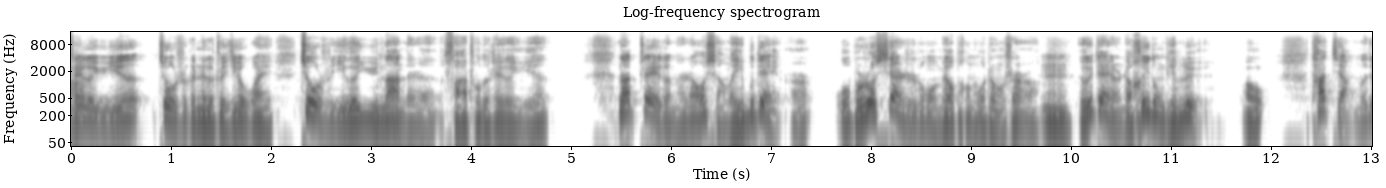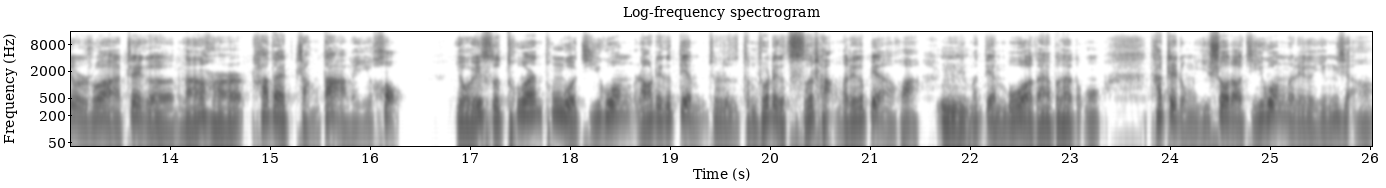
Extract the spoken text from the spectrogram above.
这个语音就是跟这个坠机有关系，就是一个遇难的人发出的这个语音。那这个呢，让我想到一部电影儿，我不是说现实中我没有碰到过这种事儿啊，嗯有一电影叫《黑洞频率》，哦他讲的就是说啊，这个男孩儿他在长大了以后，有一次突然通过极光，然后这个电就是怎么说这个磁场的这个变化，嗯。什么电波啊咱也不太懂，他这种一受到极光的这个影响，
